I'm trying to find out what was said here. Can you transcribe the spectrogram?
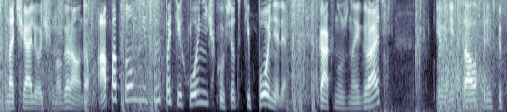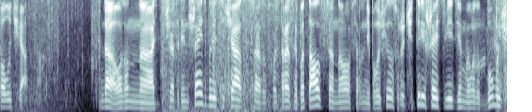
в начале очень много раундов. А потом Нипы потихонечку все-таки поняли, как нужно играть. И у них стало, в принципе, получаться. Да, вот он счет 1-6 будет сейчас. Тут хоть раз и пытался, но все равно не получилось. Уже 4-6 видим. И вот тут Бумыч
